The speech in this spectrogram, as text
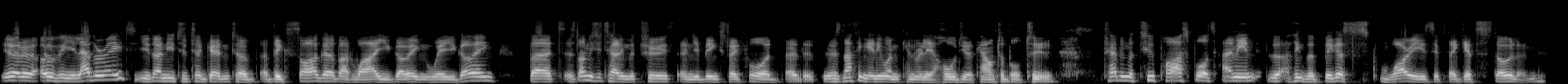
you don't over elaborate. You don't need to, to get into a, a, big saga about why you're going, where you're going. But as long as you're telling the truth and you're being straightforward, uh, there's nothing anyone can really hold you accountable to traveling with two passports, I mean, I think the biggest worry is if they get stolen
